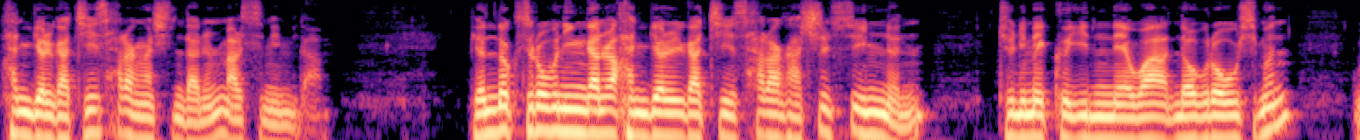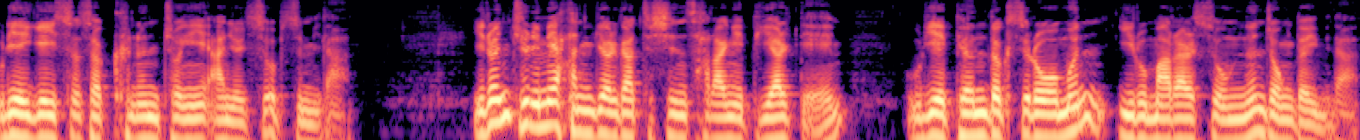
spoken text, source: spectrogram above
한결같이 사랑하신다는 말씀입니다. 변덕스러운 인간을 한결같이 사랑하실 수 있는 주님의 그 인내와 너그러우심은 우리에게 있어서 큰 은총이 아닐 수 없습니다. 이런 주님의 한결같으신 사랑에 비할 때 우리의 변덕스러움은 이루 말할 수 없는 정도입니다.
